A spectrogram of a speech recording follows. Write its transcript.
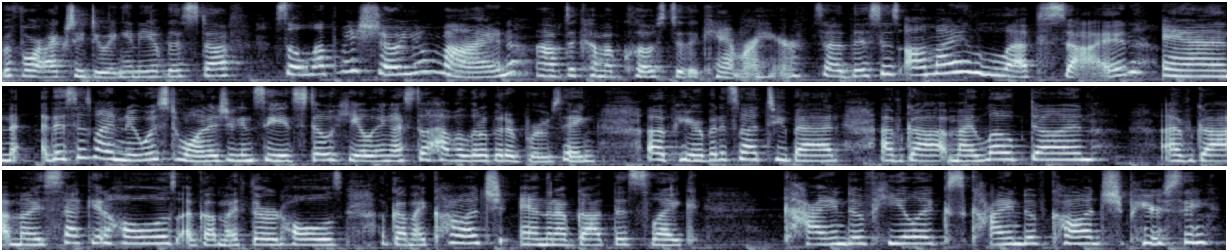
before actually doing any of this stuff. So let me show you mine. I have to come up close to the camera here. So this is on my left side and this is my newest one. As you can see, it's still healing. I still have a little bit of bruising up here, but it's not too bad. I've got my lobe done. I've got my second holes, I've got my third holes, I've got my conch, and then I've got this like kind of helix, kind of conch piercing.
